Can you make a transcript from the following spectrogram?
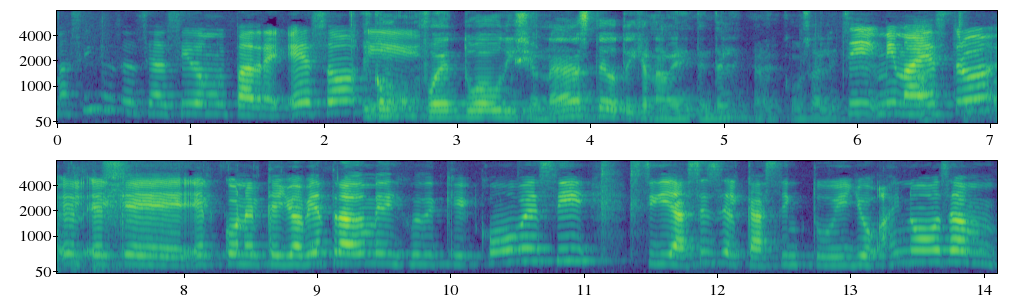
así o sea, sí ha sido muy padre eso ¿Y y, cómo fue? ¿Tú audicionaste o te dijeron, a ver, inténtale, a ver cómo sale? sí mi maestro Ah, sí, el, el que el con el que yo había entrado me dijo de que cómo ves si si haces el casting tú y yo ay no o sea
